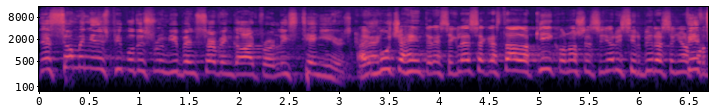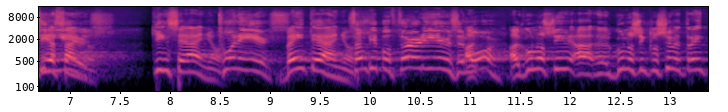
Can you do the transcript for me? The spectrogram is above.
There's so many of these people in this room, you've been serving God for at least 10 years, Hay mucha gente en esa iglesia que ha estado aquí, conoce al Señor y servir al Señor por 15 10 years. años, 15 años, 20 years. 20 años. Some people 30 years and Al- more. algunos, algunos inclusive 30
